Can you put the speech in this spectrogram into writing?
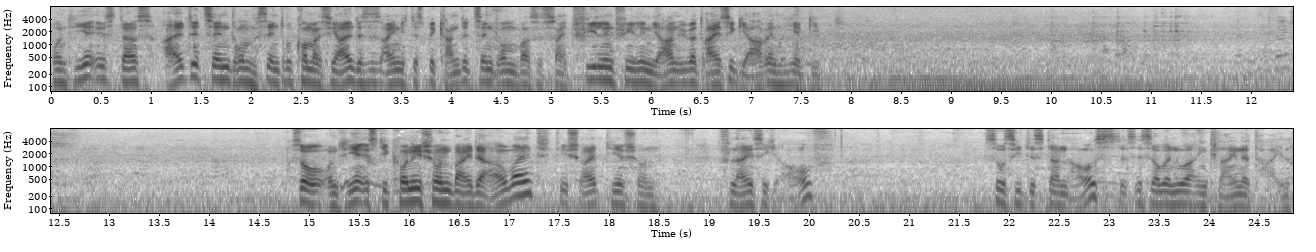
Und hier ist das alte Zentrum, Centro Comercial. Das ist eigentlich das bekannte Zentrum, was es seit vielen, vielen Jahren, über 30 Jahren hier gibt. So, und hier ist die Conny schon bei der Arbeit. Die schreibt hier schon fleißig auf. So sieht es dann aus. Das ist aber nur ein kleiner Teil.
